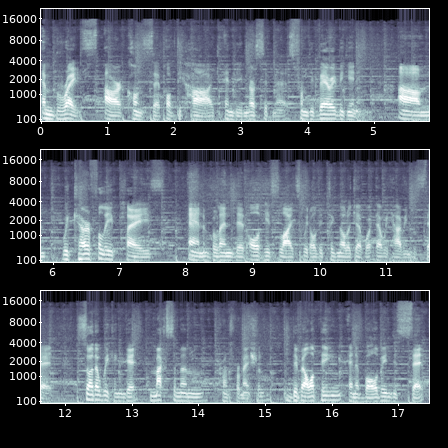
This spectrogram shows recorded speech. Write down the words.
embraced our concept of the hug and the immersiveness from the very beginning. Um, we carefully placed and blended all his lights with all the technology that we have in the set so that we can get maximum transformation, developing and evolving the set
